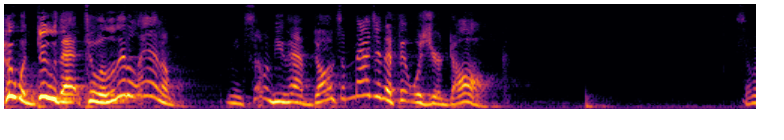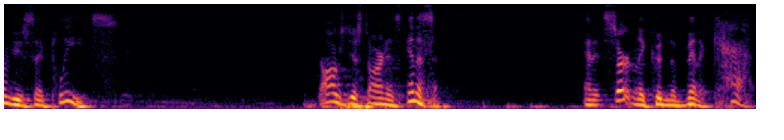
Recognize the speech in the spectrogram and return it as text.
who would do that to a little animal? I mean, some of you have dogs. Imagine if it was your dog. Some of you say, please. Dogs just aren't as innocent. And it certainly couldn't have been a cat.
